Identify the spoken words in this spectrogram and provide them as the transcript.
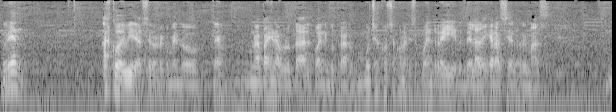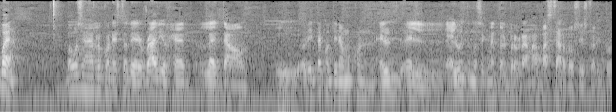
Muy bien, Asco de vida, se lo recomiendo. Es una página brutal, pueden encontrar muchas cosas con las que se pueden reír de la desgracia de los demás. Bueno, vamos a dejarlo con esto de Radiohead Let Down. Y ahorita continuamos con el, el, el último segmento del programa, Bastardos Históricos.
